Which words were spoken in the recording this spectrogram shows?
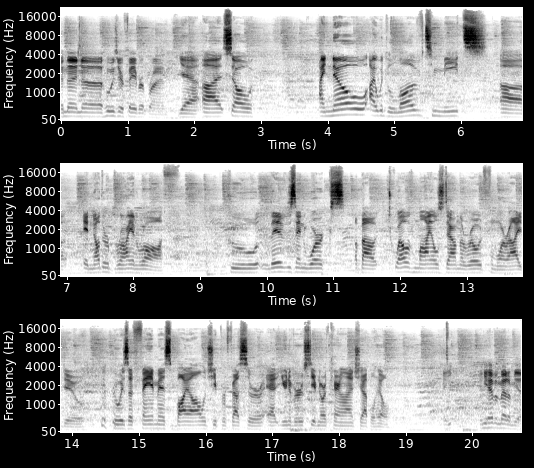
And then, uh, who is your favorite Brian? Yeah. Uh, so I know I would love to meet uh, another Bryan Roth, who lives and works about 12 miles down the road from where I do, who is a famous biology professor at University of North Carolina, Chapel Hill. And you, haven't met him yet.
